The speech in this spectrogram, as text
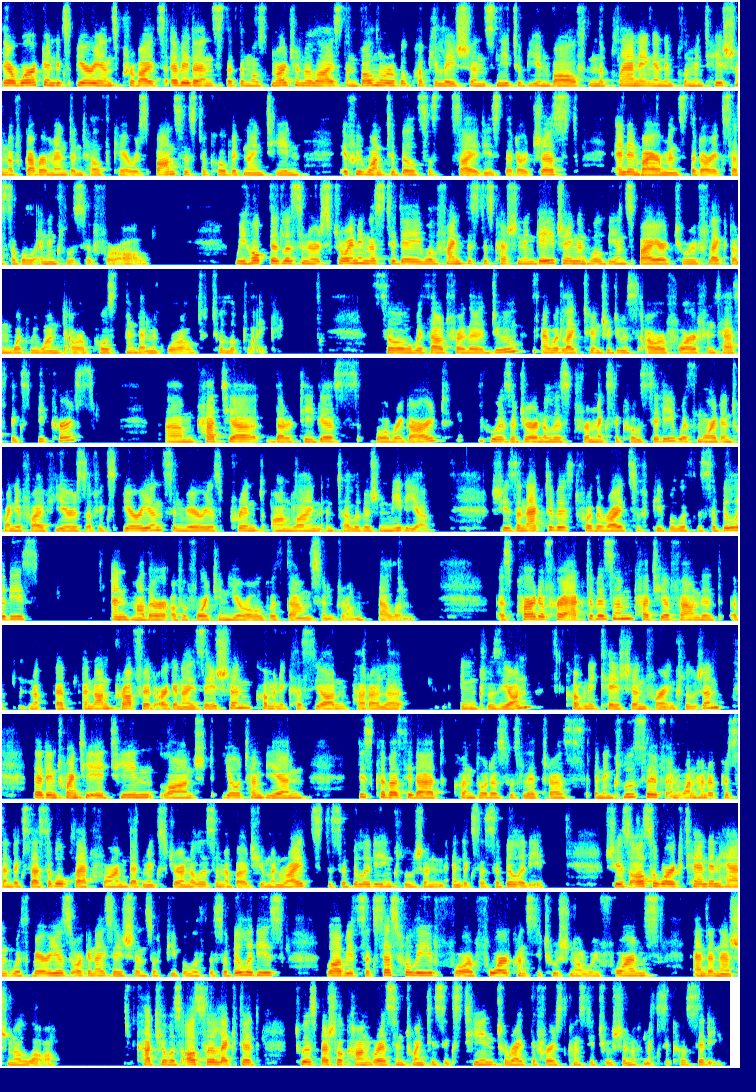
Their work and experience provides evidence that the most marginalized and vulnerable populations need to be involved in the planning and implementation of government and healthcare responses to COVID-19 if we want to build societies that are just and environments that are accessible and inclusive for all. We hope that listeners joining us today will find this discussion engaging and will be inspired to reflect on what we want our post-pandemic world to look like. So without further ado, I would like to introduce our four fantastic speakers. Um, Katia D'Artigas Beauregard, who is a journalist from Mexico City with more than 25 years of experience in various print, online, and television media. She's an activist for the rights of people with disabilities and mother of a 14-year-old with Down syndrome, Ellen. As part of her activism, Katia founded a, a, a nonprofit organization, Comunicación para la Inclusión, Communication for Inclusion, that in 2018 launched Yo También, Discapacidad con todas sus letras, an inclusive and 100% accessible platform that makes journalism about human rights, disability inclusion, and accessibility. She has also worked hand in hand with various organizations of people with disabilities, lobbied successfully for four constitutional reforms and a national law. Katia was also elected to a special Congress in 2016 to write the first constitution of Mexico City.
